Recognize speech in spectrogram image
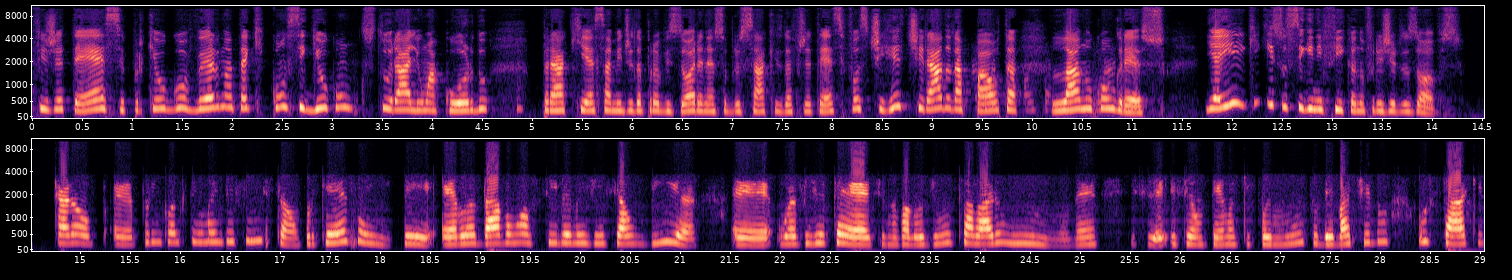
FGTS, porque o governo até que conseguiu costurar ali um acordo para que essa medida provisória né, sobre os saques do FGTS fosse retirada da pauta lá no Congresso. E aí, o que, que isso significa no frigir dos ovos? Carol, é, por enquanto tem uma indefinição, porque essa MP, ela dava um auxílio emergencial via é, o FGTS, no valor de um salário mínimo, né? Esse, esse é um tema que foi muito debatido, os saques,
